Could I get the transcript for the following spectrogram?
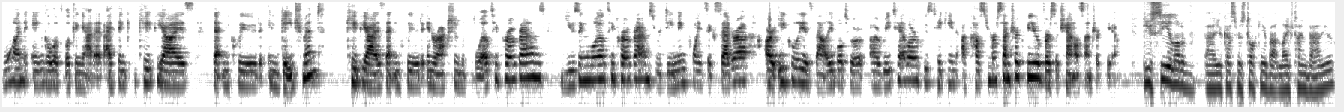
one angle of looking at it. I think KPIs that include engagement, KPIs that include interaction with loyalty programs, using loyalty programs, redeeming points, etc., are equally as valuable to a, a retailer who's taking a customer centric view versus a channel centric view. Do you see a lot of uh, your customers talking about lifetime value?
